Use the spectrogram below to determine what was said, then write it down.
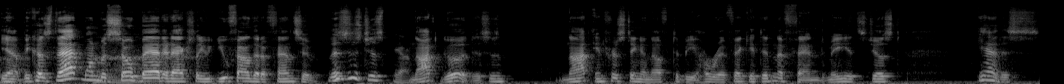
yeah, because that one was so bad it actually you found it offensive. This is just Yeah. not good. This is not interesting enough to be horrific. It didn't offend me. It's just, yeah, this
